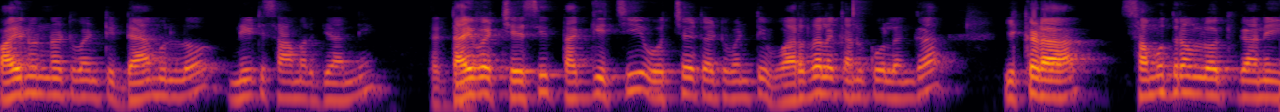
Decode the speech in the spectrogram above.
పైనున్నటువంటి డ్యాముల్లో నీటి సామర్థ్యాన్ని డైవర్ట్ చేసి తగ్గించి వచ్చేటటువంటి వరదలకు అనుకూలంగా ఇక్కడ సముద్రంలోకి కానీ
